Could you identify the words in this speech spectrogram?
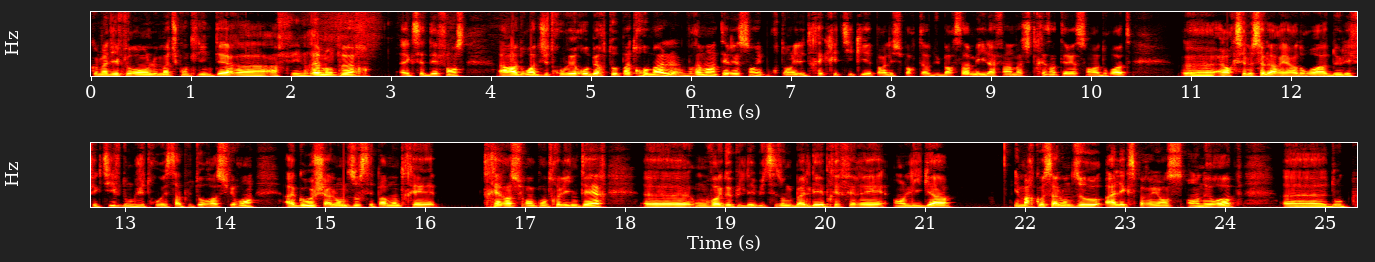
Comme a dit Florent, le match contre l'Inter a, a, fait vraiment peur avec cette défense. Alors à droite j'ai trouvé Roberto pas trop mal, vraiment intéressant et pourtant il est très critiqué par les supporters du Barça, mais il a fait un match très intéressant à droite. Euh, alors que c'est le seul arrière droit de l'effectif, donc j'ai trouvé ça plutôt rassurant. À gauche, Alonso s'est pas montré très rassurant contre l'Inter. Euh, on voit que depuis le début de saison que Baldé est préféré en Liga et Marcos Alonso a l'expérience en Europe. Euh, donc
